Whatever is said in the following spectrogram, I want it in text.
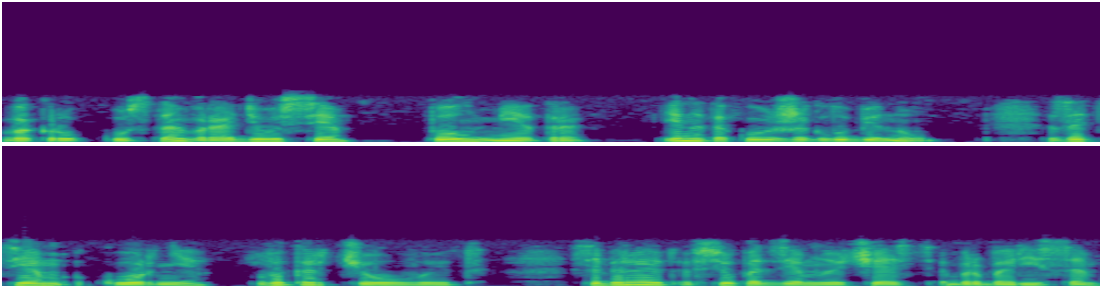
вокруг куста в радиусе полметра и на такую же глубину. Затем корни выкорчевывают, собирают всю подземную часть барбариса,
